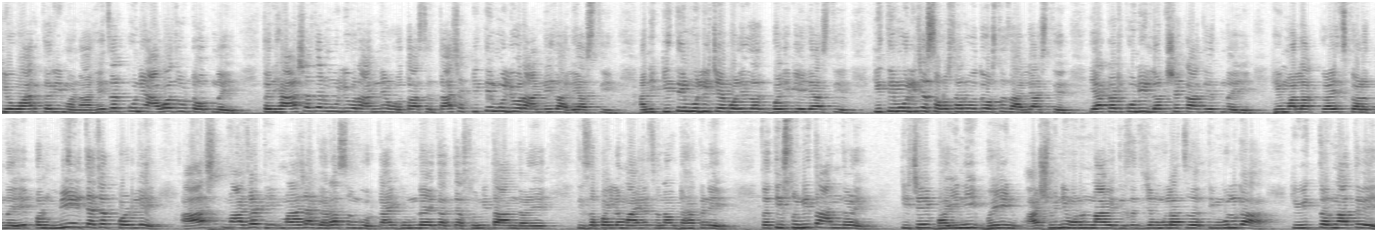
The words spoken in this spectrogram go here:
किंवा वारकरी म्हणा हे जर कोणी आवाज उठवत नाही तर ह्या अशा जर मुलीवर अन्याय होत असेल तर अशा किती मुलीवर अन्याय झाले असतील? आणि किती मुलीचे बळी बळी गेले असतील? किती मुलीचे संसार उद्ध्वस्त झाले असतील? याकडे कोणी लक्ष का देत नाही? हे मला काहीच कळत नाही. पण मी त्याच्यात पडले. आज माझ्या ठे माझ्या घरासमोर काही गुंड येतात त्या सुनीता आंधळे तिचं पहिलं मायाचं नाव ढाकणे. तर ती सुनीता आंधळे तिचे बहिणी बहीण अश्विनी म्हणून नाव आहे. तिचं तिच्या मुलाचं ती मुलगा किंवा इतर नातवे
